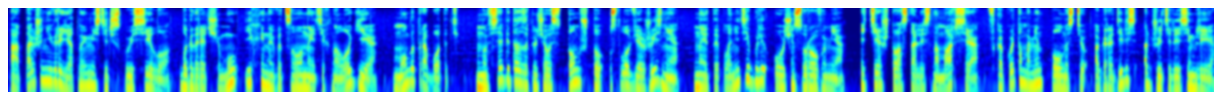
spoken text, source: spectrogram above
а также невероятную мистическую силу, благодаря чему их инновационные технологии могут работать. Но вся беда заключалась в том, что условия жизни на этой планете были очень суровыми. И те, что остались на Марсе, в какой-то момент полностью оградились от жителей Земли.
